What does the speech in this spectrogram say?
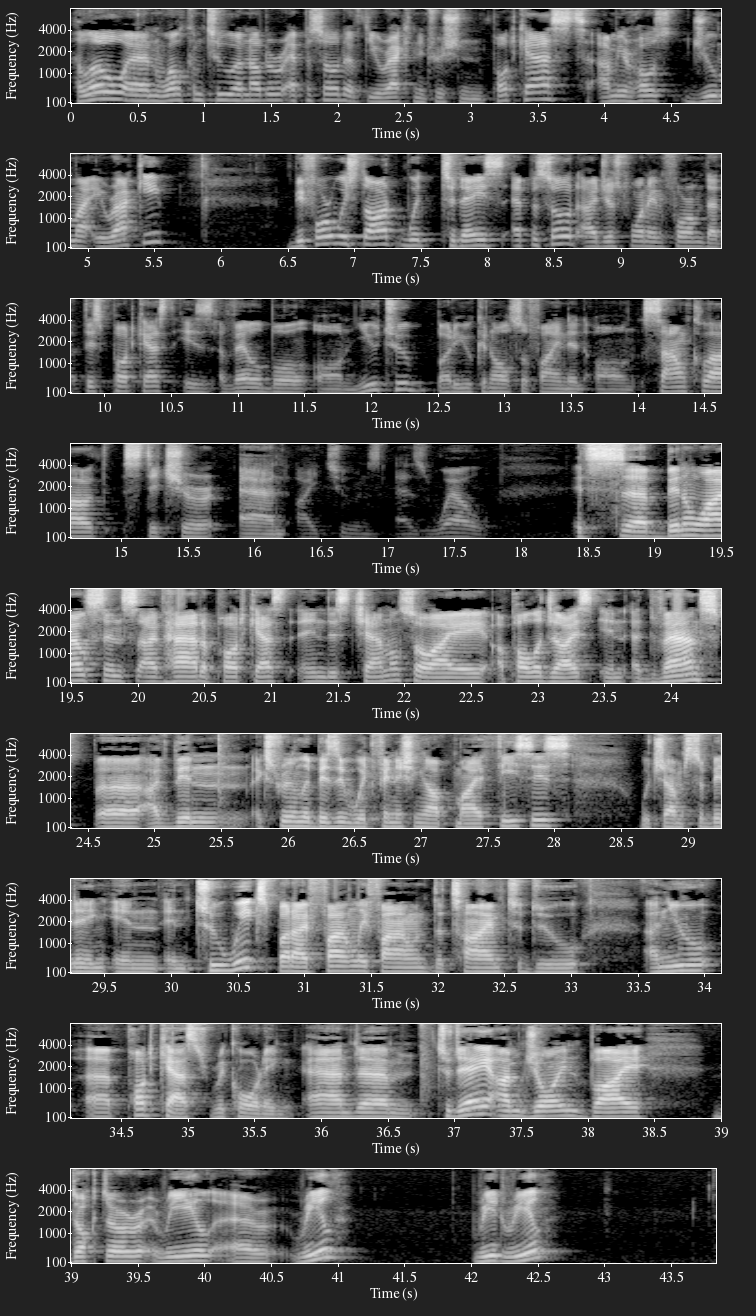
Hello and welcome to another episode of the Iraqi Nutrition Podcast. I'm your host, Juma Iraqi. Before we start with today's episode, I just want to inform that this podcast is available on YouTube, but you can also find it on SoundCloud, Stitcher, and iTunes as well. It's uh, been a while since I've had a podcast in this channel, so I apologize in advance. Uh, I've been extremely busy with finishing up my thesis, which I'm submitting in, in two weeks, but I finally found the time to do a new uh, podcast recording. And um, today I'm joined by Dr. Reale, uh, Reale? Reid Reale?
